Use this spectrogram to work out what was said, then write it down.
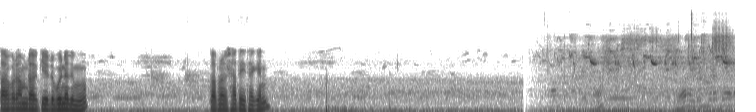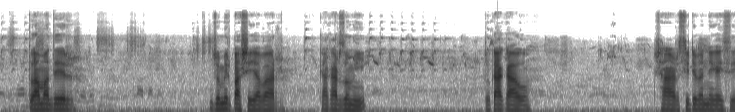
তারপরে আমরা আর কি এটা বইনা দিব তো আপনারা সাথেই থাকেন। তো আমাদের জমির পাশেই আবার কাকার জমি। তো কাকাও সার সিটে বানিয়ে গাইছে।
